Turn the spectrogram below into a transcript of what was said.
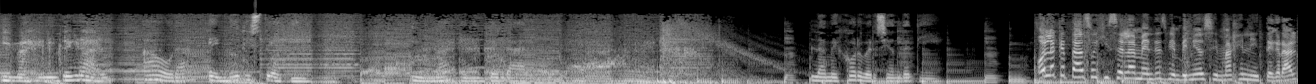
Imagen integral, ahora en Nodistrofi. Imagen integral. La mejor versión de ti. ¿Qué tal? Soy Gisela Méndez, bienvenidos a Imagen Integral,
